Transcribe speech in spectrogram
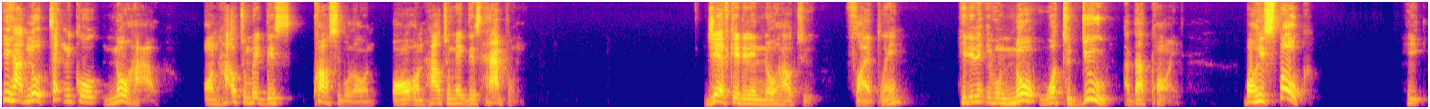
He had no technical know how on how to make this possible on, or on how to make this happen. JFK didn't know how to fly a plane. He didn't even know what to do at that point. But he spoke. He,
